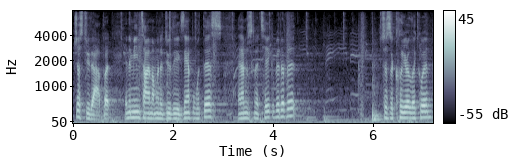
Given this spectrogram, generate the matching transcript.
just do that. But in the meantime, I'm gonna do the example with this, and I'm just gonna take a bit of it. It's just a clear liquid,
